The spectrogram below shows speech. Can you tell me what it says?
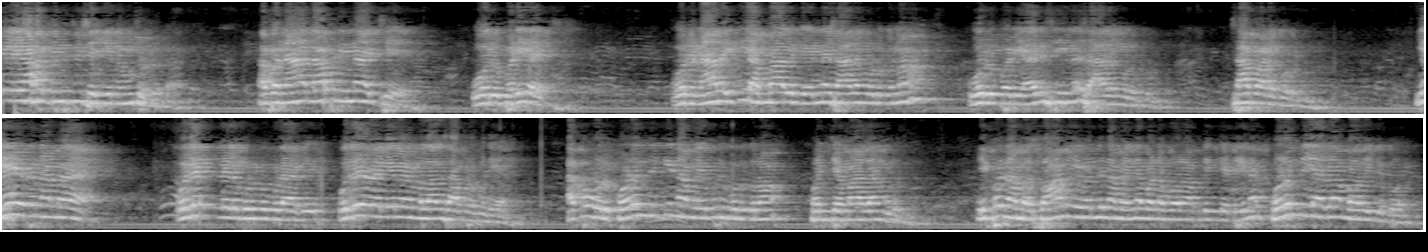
வேலையாக பிரித்து செய்யணும்னு சொல்லிருக்காங்க அப்ப நான் அப்படின்னா ஆச்சு ஒரு படி ஆச்சு. ஒரு நாளைக்கு அம்மாளுக்கு என்ன சாதம் கொடுக்கணும்? ஒரு படி அரிசியில சாதம் கொடுக்கணும். சாப்பாடு கொடுக்கணும். ஏன் இதை நாம ஒரே வேலையில கொடுக்க கூடாது? ஒரே வேலையில நம்மளால சாப்பிட முடியாது. அப்ப ஒரு குழந்தைக்கு நாம எப்படி கொடுக்கிறோம்? கொஞ்சமா தான் கொடுக்கணும். இப்ப நம்ம சுவாமியை வந்து நம்ம என்ன பண்ண போறோம் அப்படின்னு கேட்டீங்கன்னா குழந்தையா தான் பாவிக்க போறோம்.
